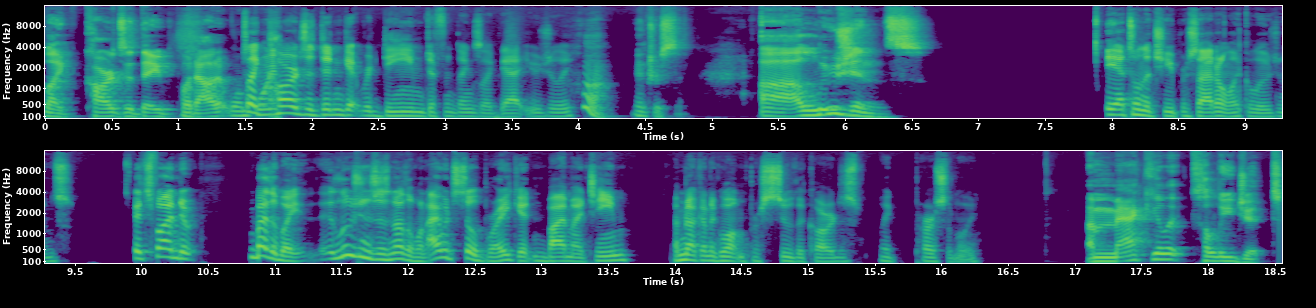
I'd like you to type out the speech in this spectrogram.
like cards that they put out at one It's like point. cards that didn't get redeemed, different things like that. Usually, huh. Interesting. Uh, illusions. Yeah, it's on the cheaper side. I don't like illusions. It's fine to. By the way, illusions is another one. I would still break it and buy my team. I'm not going to go out and pursue the cards like personally. Immaculate collegiate.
